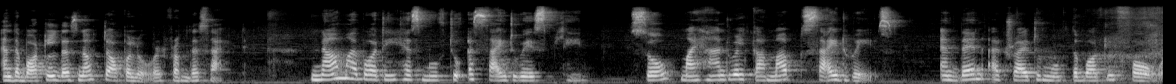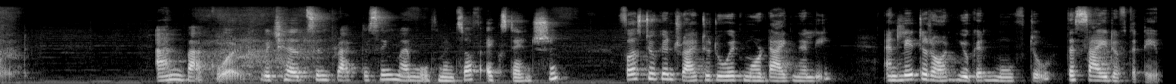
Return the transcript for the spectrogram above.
and the bottle does not topple over from the side. Now my body has moved to a sideways plane. So my hand will come up sideways and then I try to move the bottle forward and backward which helps in practicing my movements of extension First, you can try to do it more diagonally and later on you can move to the side of the table.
